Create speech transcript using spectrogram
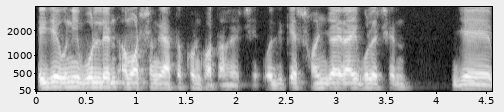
এই যে উনি বললেন আমার সঙ্গে এতক্ষণ কথা হয়েছে। ওদিকে সঞ্জয় রায় বলেছেন যে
